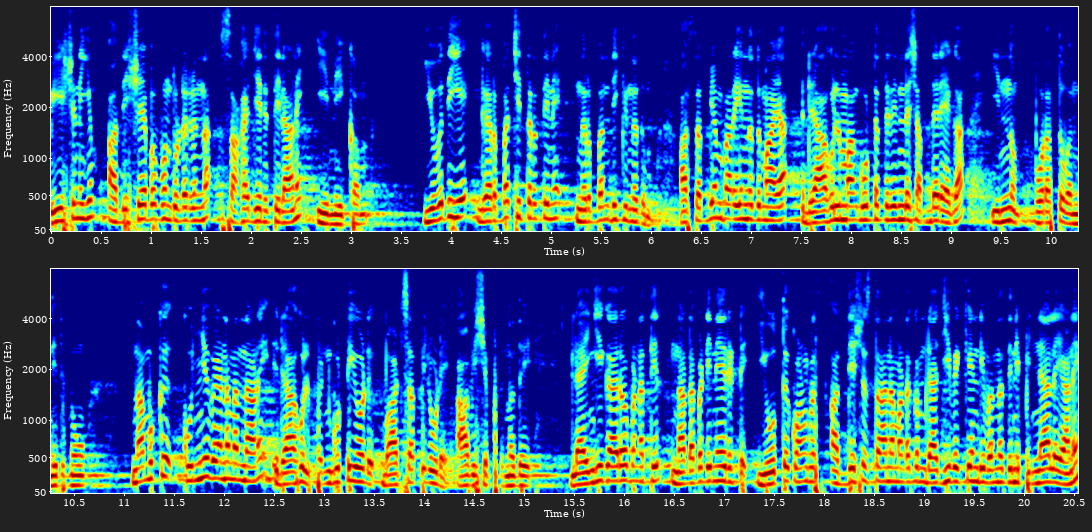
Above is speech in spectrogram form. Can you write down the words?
ഭീഷണിയും അധിക്ഷേപവും തുടരുന്ന സാഹചര്യത്തിലാണ് ഈ നീക്കം. യുവതിയെ ഗർഭചിത്രത്തിന് നിർബന്ധിക്കുന്നതും അസഭ്യം പറയുന്നതുമായ രാഹുൽ മാങ്കൂട്ടത്തിലിന്റെ ശബ്ദരേഖ ഇന്നും പുറത്തു വന്നിരുന്നു. നമുക്ക് കുഞ്ഞു വേണമെന്നാണ് രാഹുൽ പെൺകുട്ടിയോട് വാട്സാപ്പിലൂടെ ആവശ്യപ്പെടുന്നത്. ലൈംഗികാരോപണത്തിൽ നടപടി നേരിട്ട് യൂത്ത് കോൺഗ്രസ് അധ്യക്ഷ സ്ഥാനമടക്കം രാജിവെക്കേണ്ടി വന്നതിന് പിന്നാലെയാണ്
